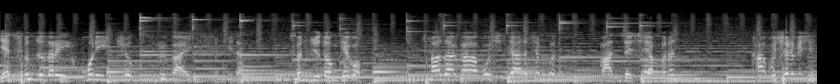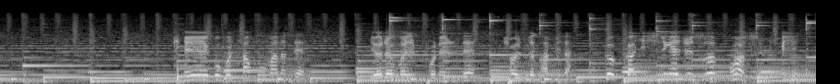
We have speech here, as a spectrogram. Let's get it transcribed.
옛 선조들의 혼이 쭉 들어가 있습니다. 선주동 계곡 찾아가 보시지 않으신 분 반드시 한 번은 가보시는 것이 계곡을 탐험하는데 여름을 보내는데 절듯합니다. 끝까지 시청해 주셔서 고맙습니다.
